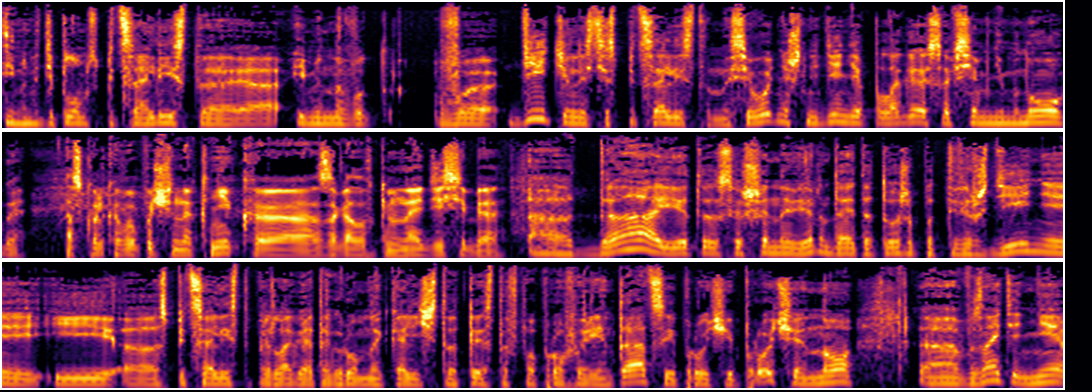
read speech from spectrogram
именно диплом специалиста, именно вот в деятельности специалиста на сегодняшний день, я полагаю, совсем немного. А сколько выпущено книг э, с заголовком «Найди себя»? А, да, и это совершенно верно, да, это тоже подтверждение, и а, специалисты предлагают огромное количество тестов по профориентации и прочее, прочее, но, а, вы знаете, не,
